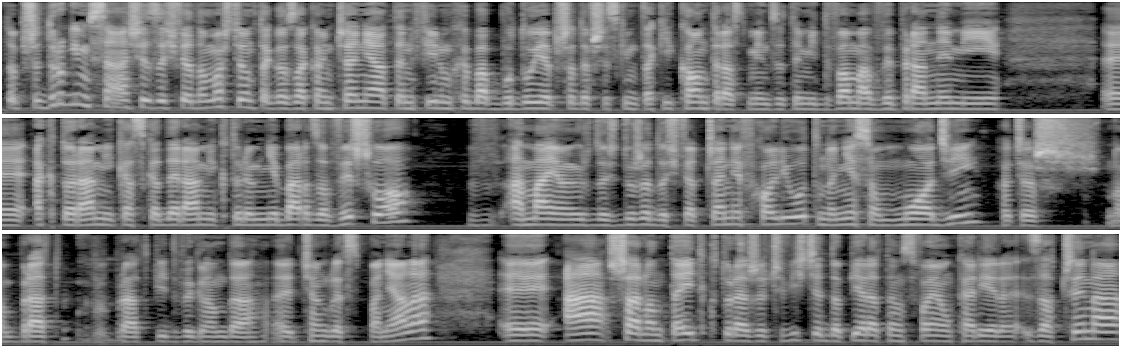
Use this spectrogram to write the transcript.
to przy drugim seansie ze świadomością tego zakończenia ten film chyba buduje przede wszystkim taki kontrast między tymi dwoma wybranymi e, aktorami, kaskaderami, którym nie bardzo wyszło, a mają już dość duże doświadczenie w Hollywood, no nie są młodzi, chociaż no Brad, Brad Pitt wygląda e, ciągle wspaniale, e, a Sharon Tate, która rzeczywiście dopiero tę swoją karierę zaczyna,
